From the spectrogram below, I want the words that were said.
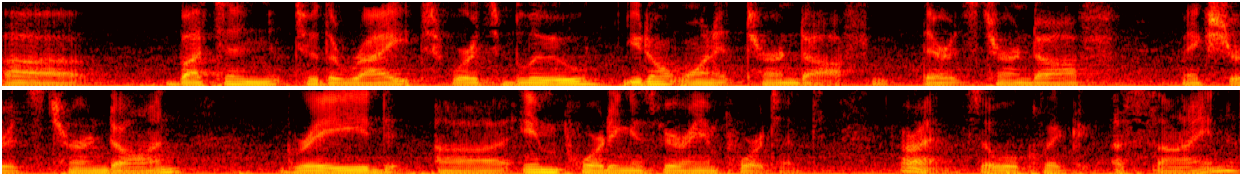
uh, button to the right where it's blue, you don't want it turned off. There it's turned off. Make sure it's turned on. Grade uh, importing is very important. All right, so we'll click Assign.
